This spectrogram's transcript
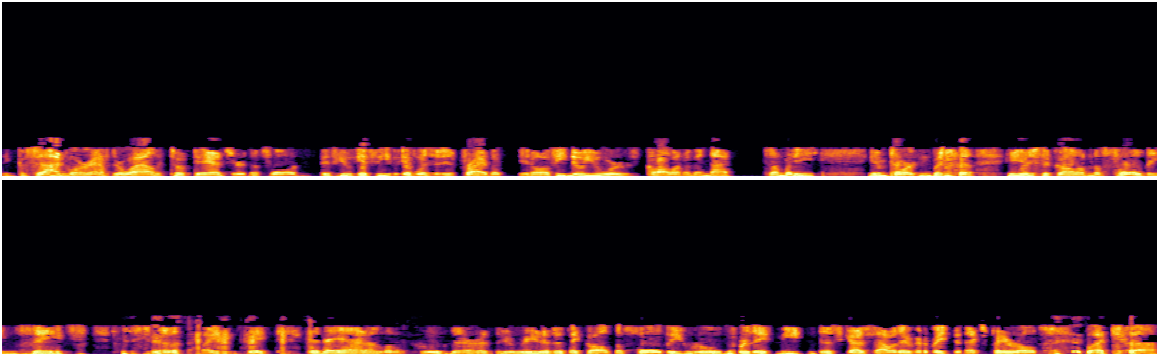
Sonmor after a while it took to answer the phone if you if he if it was a private you know if he knew you were calling him and not somebody important, but uh, he used to call them the folding saints. fighting saints. And they had a little room there at the arena that they called the folding room where they'd meet and discuss how they were going to make the next payroll. but, uh,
